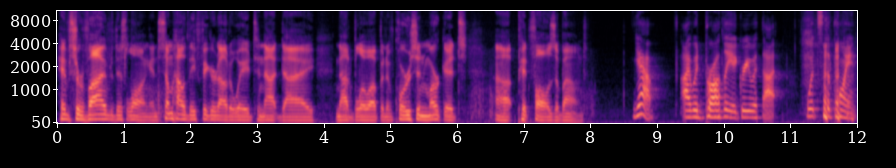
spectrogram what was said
have survived this long and somehow they figured out a way to not die, not blow up. And of course, in markets, uh, pitfalls abound. Yeah, I would broadly agree with that. What's the point?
